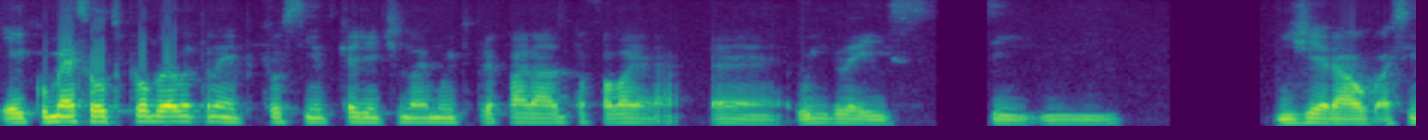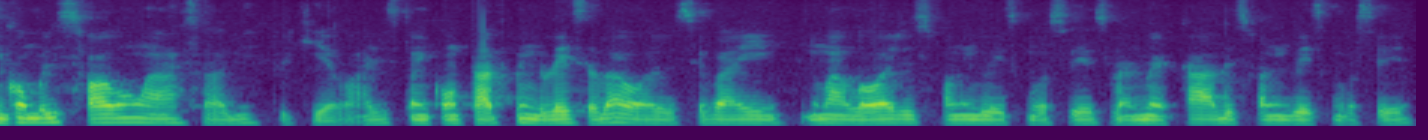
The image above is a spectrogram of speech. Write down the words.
E aí começa outro problema também, porque eu sinto que a gente não é muito preparado para falar é, o inglês, assim, em, em geral, assim como eles falam lá, sabe? Porque lá eles estão em contato com o inglês toda hora. Você vai numa loja, eles falam inglês com você, você vai no mercado, eles falam inglês com você.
